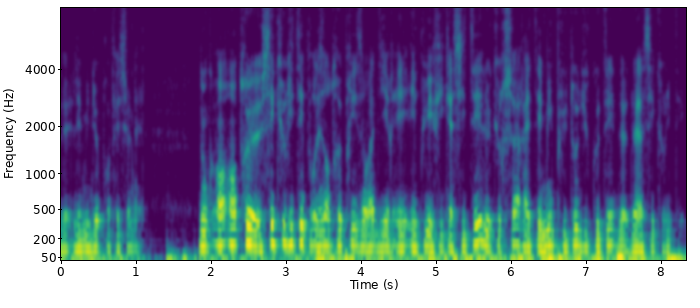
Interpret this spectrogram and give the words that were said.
les milieux professionnels. Donc entre sécurité pour les entreprises, on va dire, et, puis efficacité, le curseur a été mis plutôt du côté de, la sécurité.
